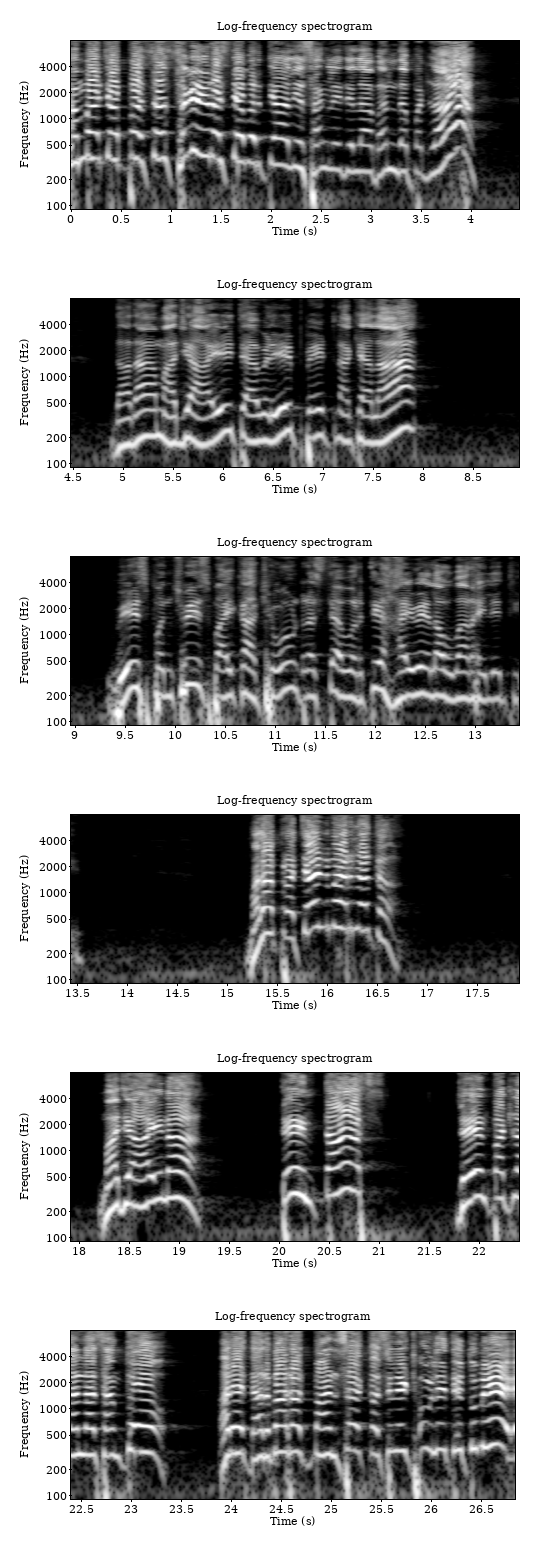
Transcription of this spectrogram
संभाजपसह सगळी रस्त्यावरती आली. सांगली जिल्हा बंद पडला. दादा माझी आई त्यावेळी पेट नाक्याला वीस पंचवीस बायका घेऊन रस्त्यावरती हायवेला उभा राहिली ती मला प्रचंड मारलं तर माझ्या आईनं तीन तास जयंत पाटलांना सांगतो अरे दरबारात माणसं कसली ठेवली ती तुम्ही?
